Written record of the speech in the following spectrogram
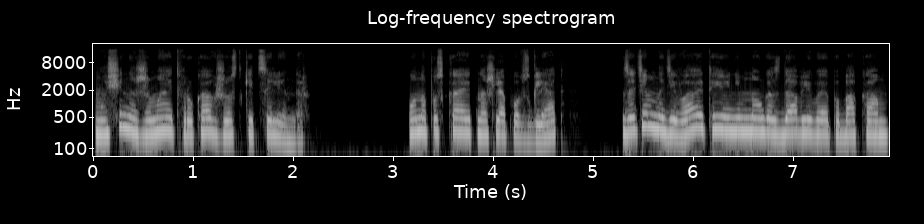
Мужчина сжимает в руках жесткий цилиндр. Он опускает на шляпу взгляд, затем надевает ее немного, сдавливая по бокам,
